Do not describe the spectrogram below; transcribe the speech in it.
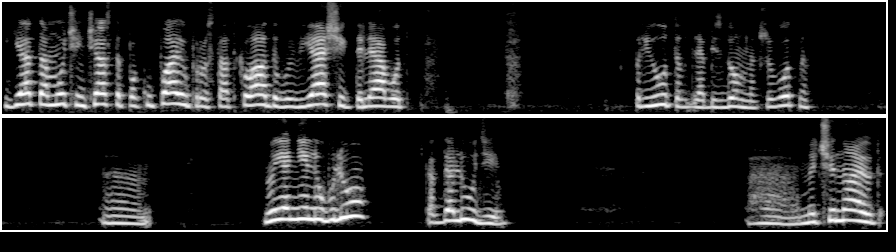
я там очень часто покупаю, просто откладываю в ящик для вот приютов, для бездомных животных. Э, но я не люблю, когда люди э, начинают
